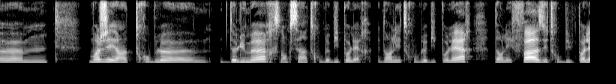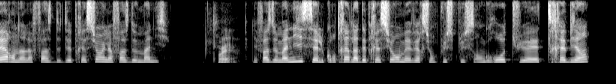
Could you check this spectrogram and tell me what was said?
euh, moi, j'ai un trouble euh, de l'humeur, donc c'est un trouble bipolaire. Dans les troubles bipolaires, dans les phases du trouble bipolaire, on a la phase de dépression et la phase de manie. Ouais. Les phases de manie, c'est le contraire de la dépression, mais version plus plus. En gros, tu es très bien,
